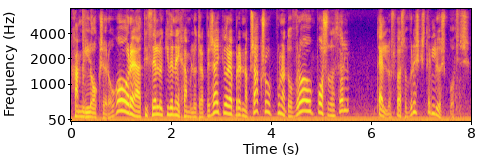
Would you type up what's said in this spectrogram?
χαμηλό, ξέρω εγώ. Ωραία, τι θέλω εκεί δεν έχει χαμηλό τραπεζάκι. Ωραία, πρέπει να ψάξω, πού να το βρω, πόσο το θέλω. Τέλος, πας το βρίσκεις, τελείω υπόθεση.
